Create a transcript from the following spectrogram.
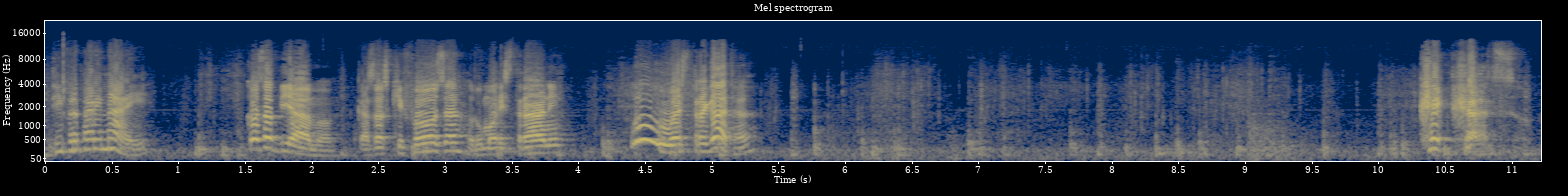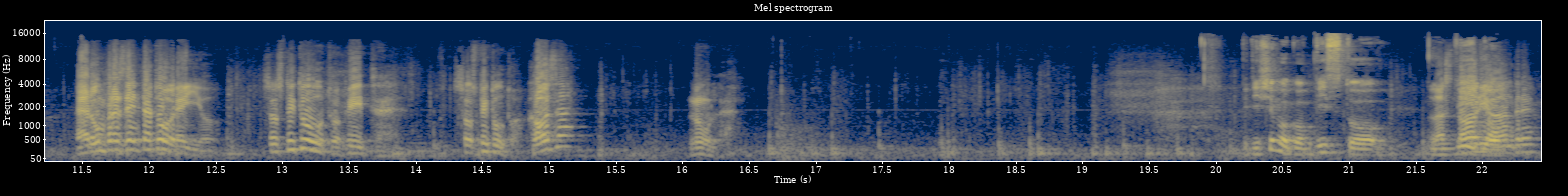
Ti prepari mai? Cosa abbiamo? Casa schifosa? Rumori strani? Uh, è stregata? Che cazzo? Ero un presentatore io. Sostituto, Pete. Sostituto. Cosa? Nulla. Vi dicevo che ho visto La storia, Andre?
